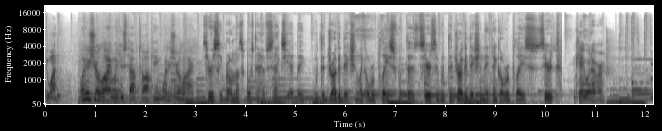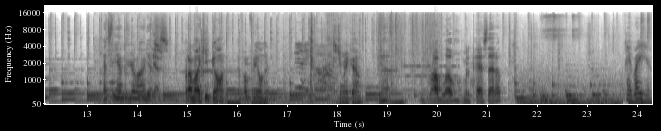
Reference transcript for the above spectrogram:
You what? What is your line when you stop talking? What is your line? Seriously, bro, I'm not supposed to have sex yet. They with the drug addiction, like I'll replace with the seriously with the drug addiction. They think I'll replace serious. Okay, whatever. That's the end of your line? Yes. But I might keep going if I'm feeling it. Did you make out? Yeah, with Rob Lowe. I'm gonna pass that up. okay, right here.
